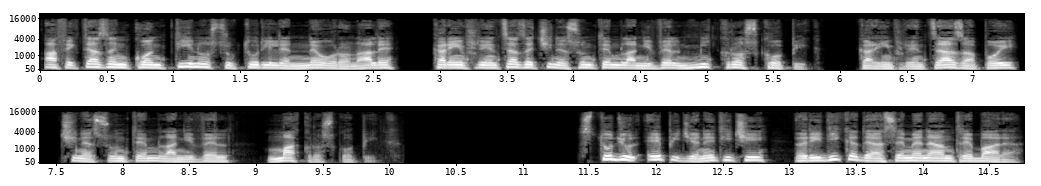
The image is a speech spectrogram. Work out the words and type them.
afectează în continuu structurile neuronale care influențează cine suntem la nivel microscopic, care influențează apoi cine suntem la nivel macroscopic. Studiul epigeneticii ridică de asemenea întrebarea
